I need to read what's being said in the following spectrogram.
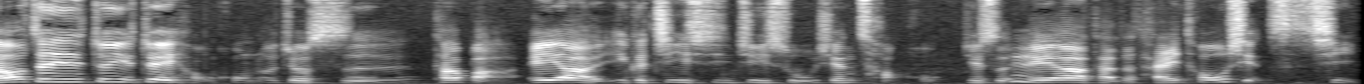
然后最最最红红的就是他把 AR 一个技新技术先炒红，就是 AR 它的抬头显示器、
